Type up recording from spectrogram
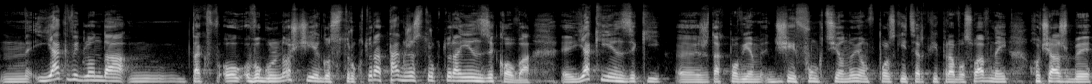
Mm, Jak wygląda tak w, w ogólności jego struktura, także struktura językowa? E, Jakie języki, e, że tak powiem, dzisiaj funkcjonują w polskiej cerkwi prawosławnej, chociażby,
